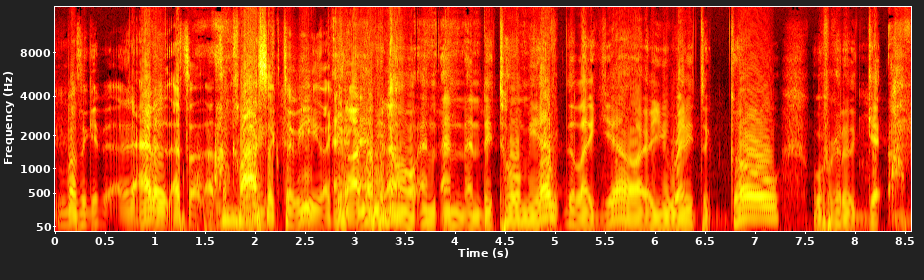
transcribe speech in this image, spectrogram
I'm about to give it. And I know that's a that's a I'm classic like- to me. Like you and, know, I and, remember you know, and and and they told me every, they're like, yeah, are you ready to go? We're gonna get. I'm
